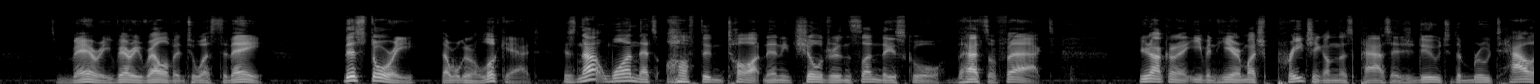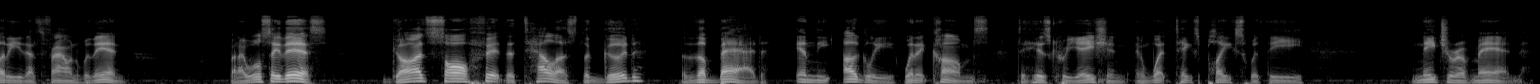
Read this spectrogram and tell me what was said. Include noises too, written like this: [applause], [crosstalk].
It's very, very relevant to us today. This story that we're going to look at is not one that's [laughs] often taught in any children's Sunday school. That's a fact. You're not going to even hear much preaching on this passage due to the brutality that's found within. But I will say this God saw fit to tell us the good, the bad, and the ugly when it comes to his creation and what takes place with the nature of man.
